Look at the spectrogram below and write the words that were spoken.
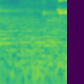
start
